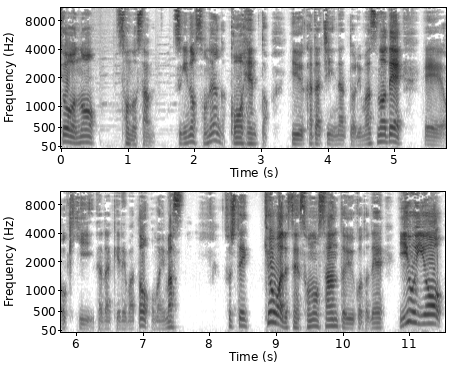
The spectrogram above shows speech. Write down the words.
今日のその3、次のその4が後編という形になっておりますので、えーお聞きいただければと思います。そして今日はですね、その3ということで、いよいよ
